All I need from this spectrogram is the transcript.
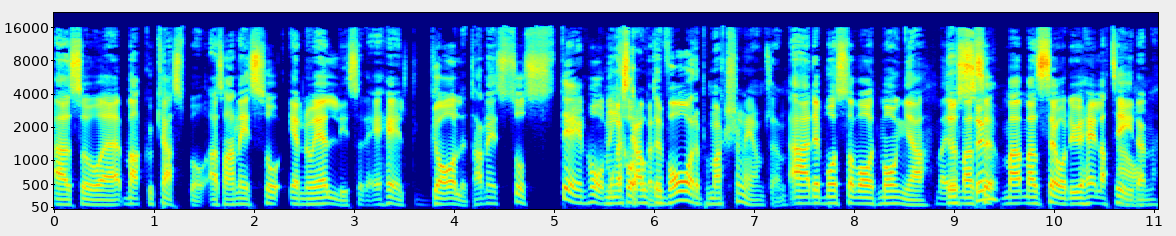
Alltså eh, Marco Kasper, alltså han är så nhl så det är helt galet. Han är så stenhård Hur många i kroppen. scouter var det på matchen egentligen? Ja, det måste ha varit många. Man, så, man, man såg det ju hela tiden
